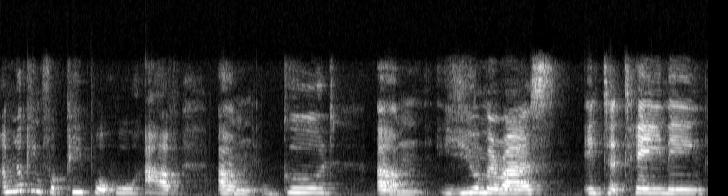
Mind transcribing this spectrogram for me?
I'm looking for people who have um, good, um, humorous, entertaining,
